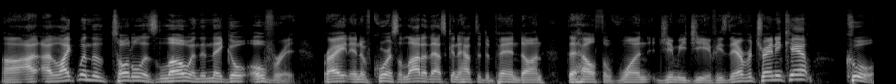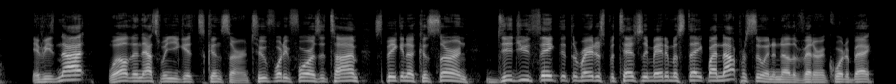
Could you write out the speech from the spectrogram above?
Uh, I, I like when the total is low and then they go over it, right? And of course, a lot of that's going to have to depend on the health of one Jimmy G. If he's there for training camp, cool. If he's not, well, then that's when you get concerned. 244 is the time. Speaking of concern, did you think that the Raiders potentially made a mistake by not pursuing another veteran quarterback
